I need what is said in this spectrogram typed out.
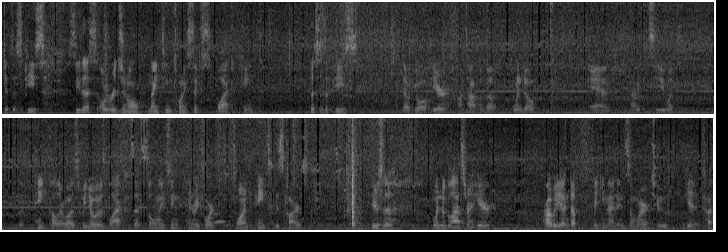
get this piece. See this original 1926 black paint? This is a piece that would go here on top of the window. And now we can see what the paint color was. We know it was black because that's the only thing Henry Ford wanted to paint his cars. Here's a window glass right here. Probably end up taking that in somewhere to get it cut,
